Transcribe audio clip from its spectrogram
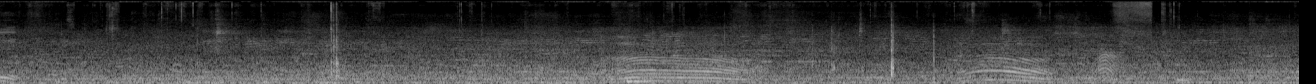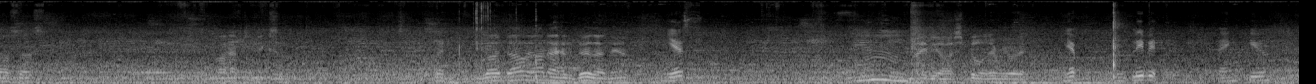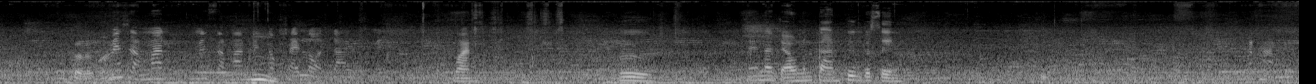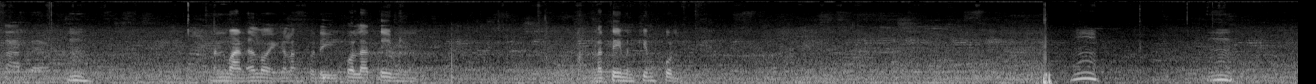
Leave it thank you I've got it, ไม่ mate. สามารถไม่สามารถไม่ต้องใช้หลอดได้หรอกแม่หวานเออแม่น่าจะเอาน้ำตาลครึ่งเปอร์เซ็นต์อาหารมันตามแล้วอืมมันหวานอร่อยกำลังพอดีเพราะลาเต้มันลาเต้มันเข้มข้นอืมอืม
